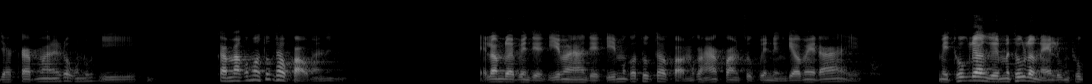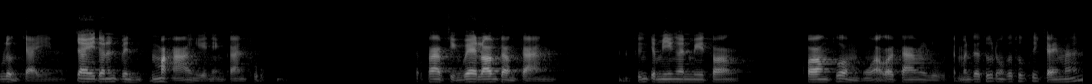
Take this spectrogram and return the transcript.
อยากกลับมาในโลกมนุษย์อีก กลับมาก็มาทุกเท่าเก่ามันนั่นแต่ร่ำรวยเป็นเศรษฐีมาเศรษฐีมันก็ทุกเท่าเก่ามันก็หาความสุขเป็นหนึ่งเดียวไม่ได้ ไม่ทุกเรื่องอื่นมันทุกเรื่องไหนลุงทุกเรื่องใจ ใจตอนนั้นเป็นมหาเหตุแห่งการทุกข์สภาพสิ่งแวดล้อมต่าง ๆ ถึงจะมีเงินมีทองกองท่วมหัวก็ตามลูกแต่มันจะทุกข์มันก็ทุกข์ที่ใจมัน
